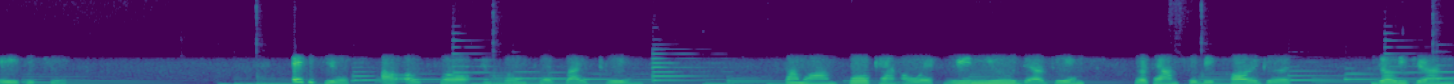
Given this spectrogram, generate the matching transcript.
attitudes. Attitudes are also influenced by dreams. Someone who can always renew their dreams will tend to be courageous, diligent,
